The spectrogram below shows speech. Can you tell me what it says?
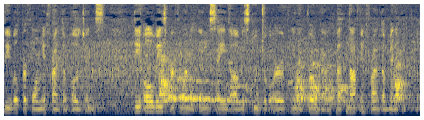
they will perform in front of audience. They always perform inside of a studio or you know program, but not in front of many people.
